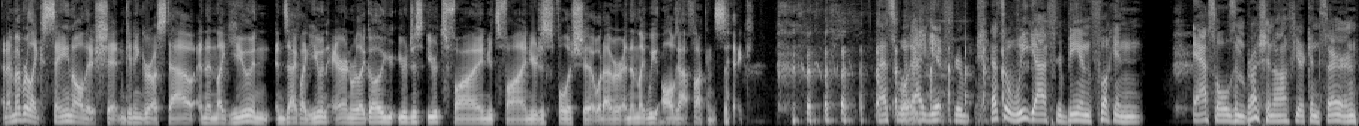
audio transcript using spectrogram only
And I remember like saying all this shit and getting grossed out. And then like you and, and Zach, like you and Aaron were like, oh, you- you're just, you're, it's fine. It's fine. You're just full of shit, whatever. And then like we all got fucking sick. That's what Like- I get for. That's what we got for being fucking assholes and brushing off your concern.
